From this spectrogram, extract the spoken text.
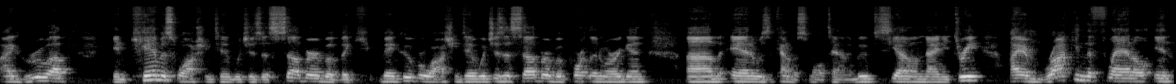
I grew up in Camas, Washington, which is a suburb of Vancouver, Washington, which is a suburb of Portland, Oregon. Um, and it was kind of a small town. I moved to Seattle in 93. I am rocking the flannel in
